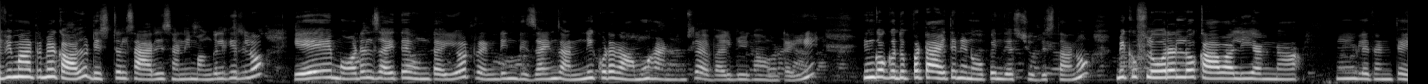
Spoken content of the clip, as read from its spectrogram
ఇవి మాత్రమే కాదు డిజిటల్ శారీస్ అని మంగళగిరిలో ఏ మోడల్స్ అయితే ఉంటాయో ట్రెండింగ్ డిజైన్స్ అన్నీ కూడా రాము హ్యాండ్లూమ్స్లో అవైలబుల్గా ఉంటాయి. ఇంకొక దుప్పట అయితే నేను ఓపెన్ చేసి చూపిస్తాను. మీకు ఫ్లోరల్లో కావాలి అన్న లేదంటే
